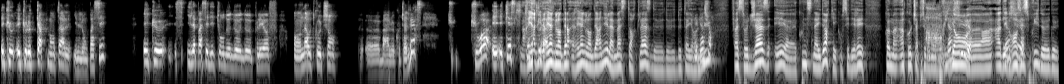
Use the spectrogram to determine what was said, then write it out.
Et, que, et que le cap mental, ils l'ont passé. Et qu'il a passé des tours de, de, de playoff en out-coachant euh, bah, le coach adverse. Tu vois, et, qu'est-ce qui. Rien, que l'an dernier, la masterclass de, de, de Tyron face au Jazz et euh, Quinn Snyder, qui est considéré comme un, coach absolument ah, brillant, euh, un, des grands esprits de,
